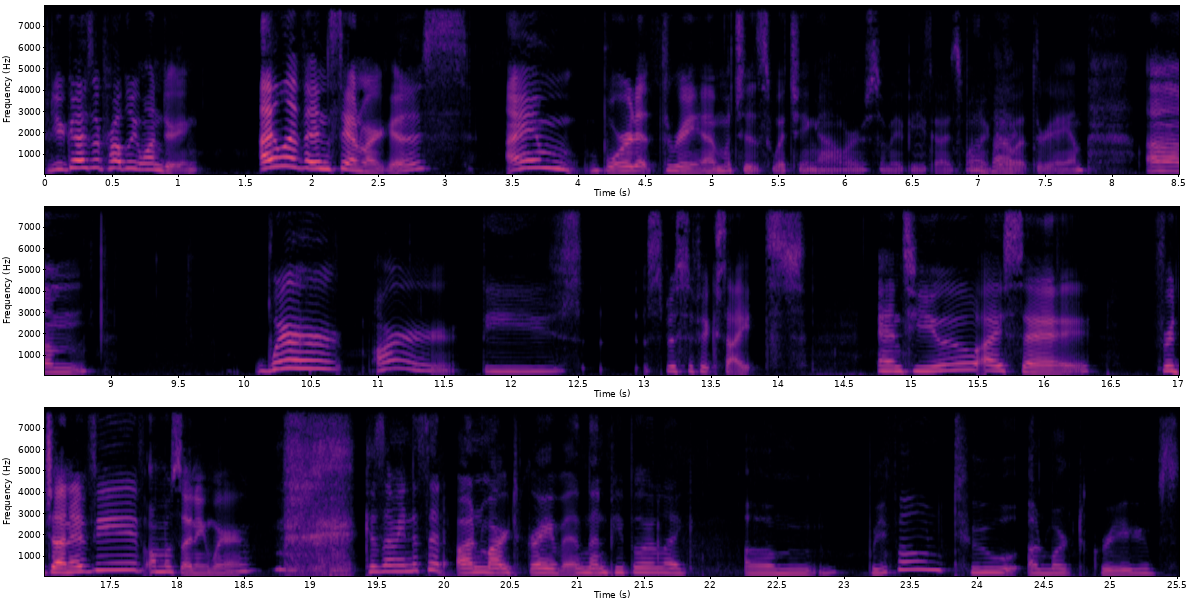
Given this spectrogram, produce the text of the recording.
you guys are probably wondering. I live in San Marcos. I am bored at 3 a.m., which is witching hours, so maybe you guys want to go at 3 a.m. Um, where are these specific sites? And to you, I say, for Genevieve, almost anywhere. Because I mean, it's an unmarked grave, and then people are like, um, we found two unmarked graves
